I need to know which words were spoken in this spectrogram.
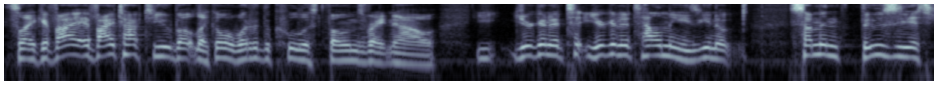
It's like if I if I talk to you about like oh what are the coolest phones right now? You, you're gonna you're gonna tell me you know some enthusiast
